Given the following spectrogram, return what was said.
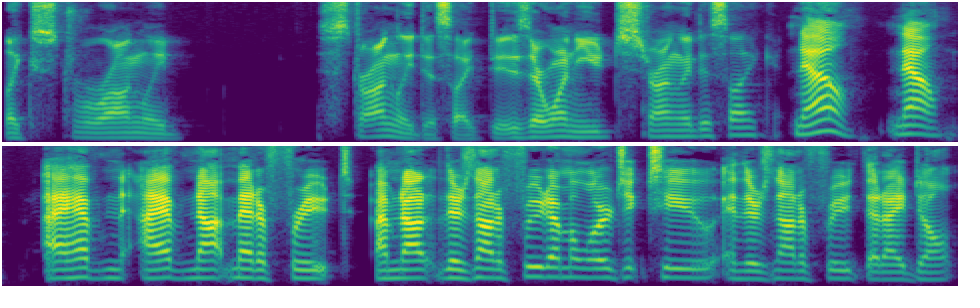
like strongly strongly dislike. Is there one you strongly dislike? no no. I have I have not met a fruit. I'm not there's not a fruit i'm allergic to and there's not a fruit that i don't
